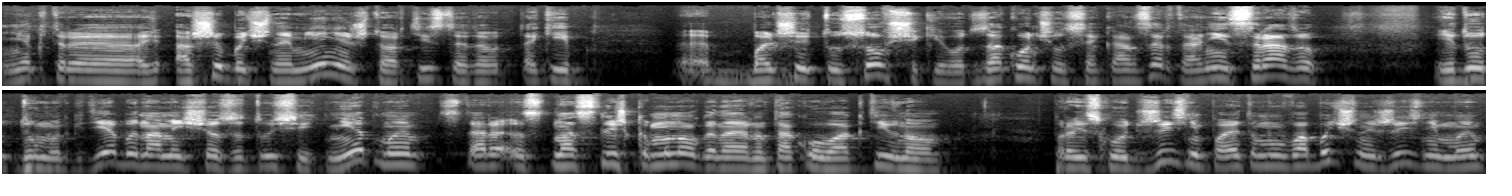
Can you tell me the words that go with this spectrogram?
некоторое ошибочное мнение, что артисты это вот такие э, большие тусовщики, вот закончился концерт, они сразу идут, думают, где бы нам еще затусить. Нет, мы стара... у нас слишком много, наверное, такого активного происходит в жизни, поэтому в обычной жизни мы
